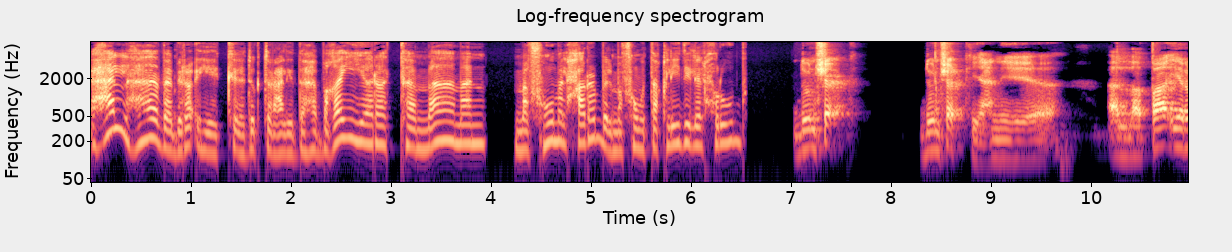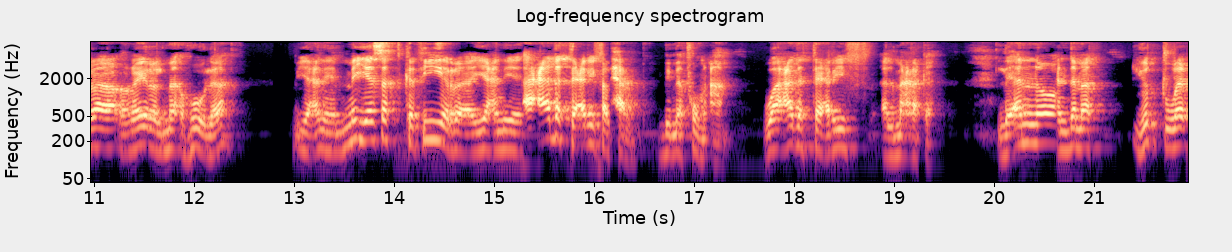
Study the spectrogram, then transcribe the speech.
هل هذا برأيك دكتور علي الذهب غير تماما مفهوم الحرب المفهوم التقليدي للحروب؟ دون شك دون شك يعني الطائرة غير المأهولة. يعني ميزت كثير يعني أعادت تعريف الحرب بمفهوم عام وأعادت تعريف المعركة. لأنه عندما يطلق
